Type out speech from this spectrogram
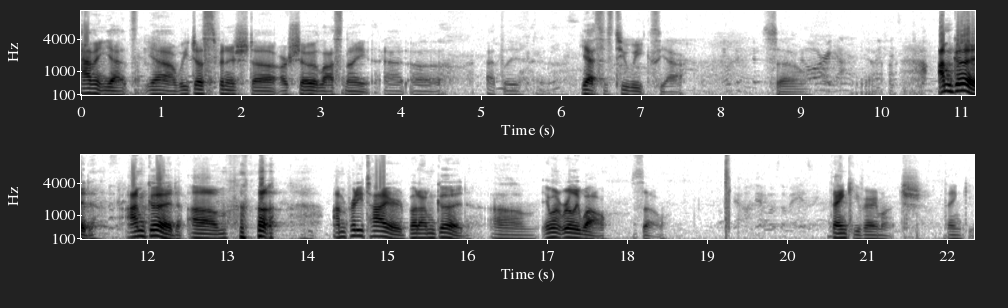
haven't yet. Yeah, we just finished uh, our show last night at uh, at the. yes, it's two weeks. Yeah. So. Yeah. I'm good. I'm good. Um, I'm pretty tired, but I'm good. Um, it went really well. So. Thank you very much. Thank you.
